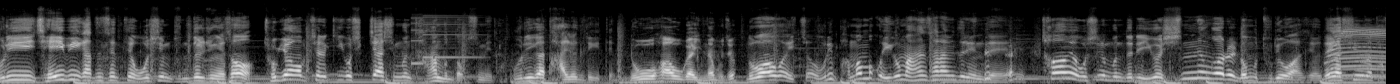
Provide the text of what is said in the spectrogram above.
우리 JB 같은 센터에 오신 분들 중에서 조경업체를 끼고 식재하신 분 단 한 분도 없습니다. 우리가 다 알려드리기 때문에. 노하우가 있나 보죠? 노하우가 있죠. 우리 밥만 먹고 이것만 하는 사람들인데 처음에 오시는 분들이 이걸 심는 거를 너무 두려워하세요. 내가 심으면 다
